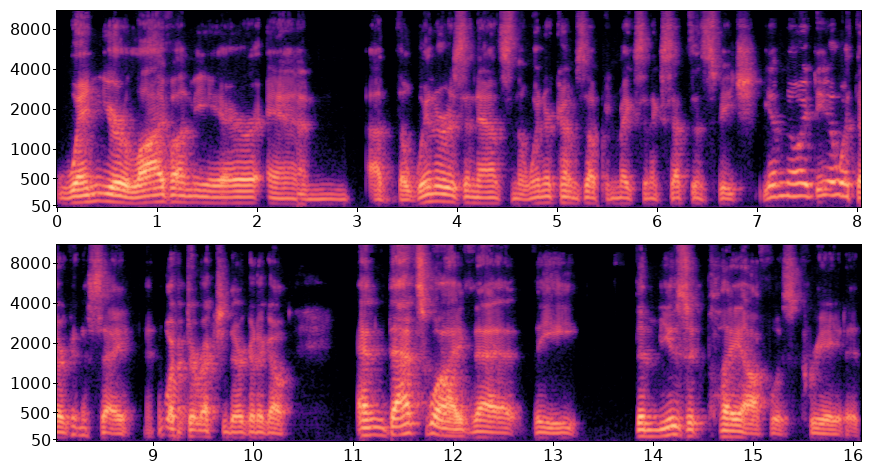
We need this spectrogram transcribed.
when you're live on the air and uh, the winner is announced and the winner comes up and makes an acceptance speech, you have no idea what they're going to say, what direction they're going to go. And that's why that the the music playoff was created.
